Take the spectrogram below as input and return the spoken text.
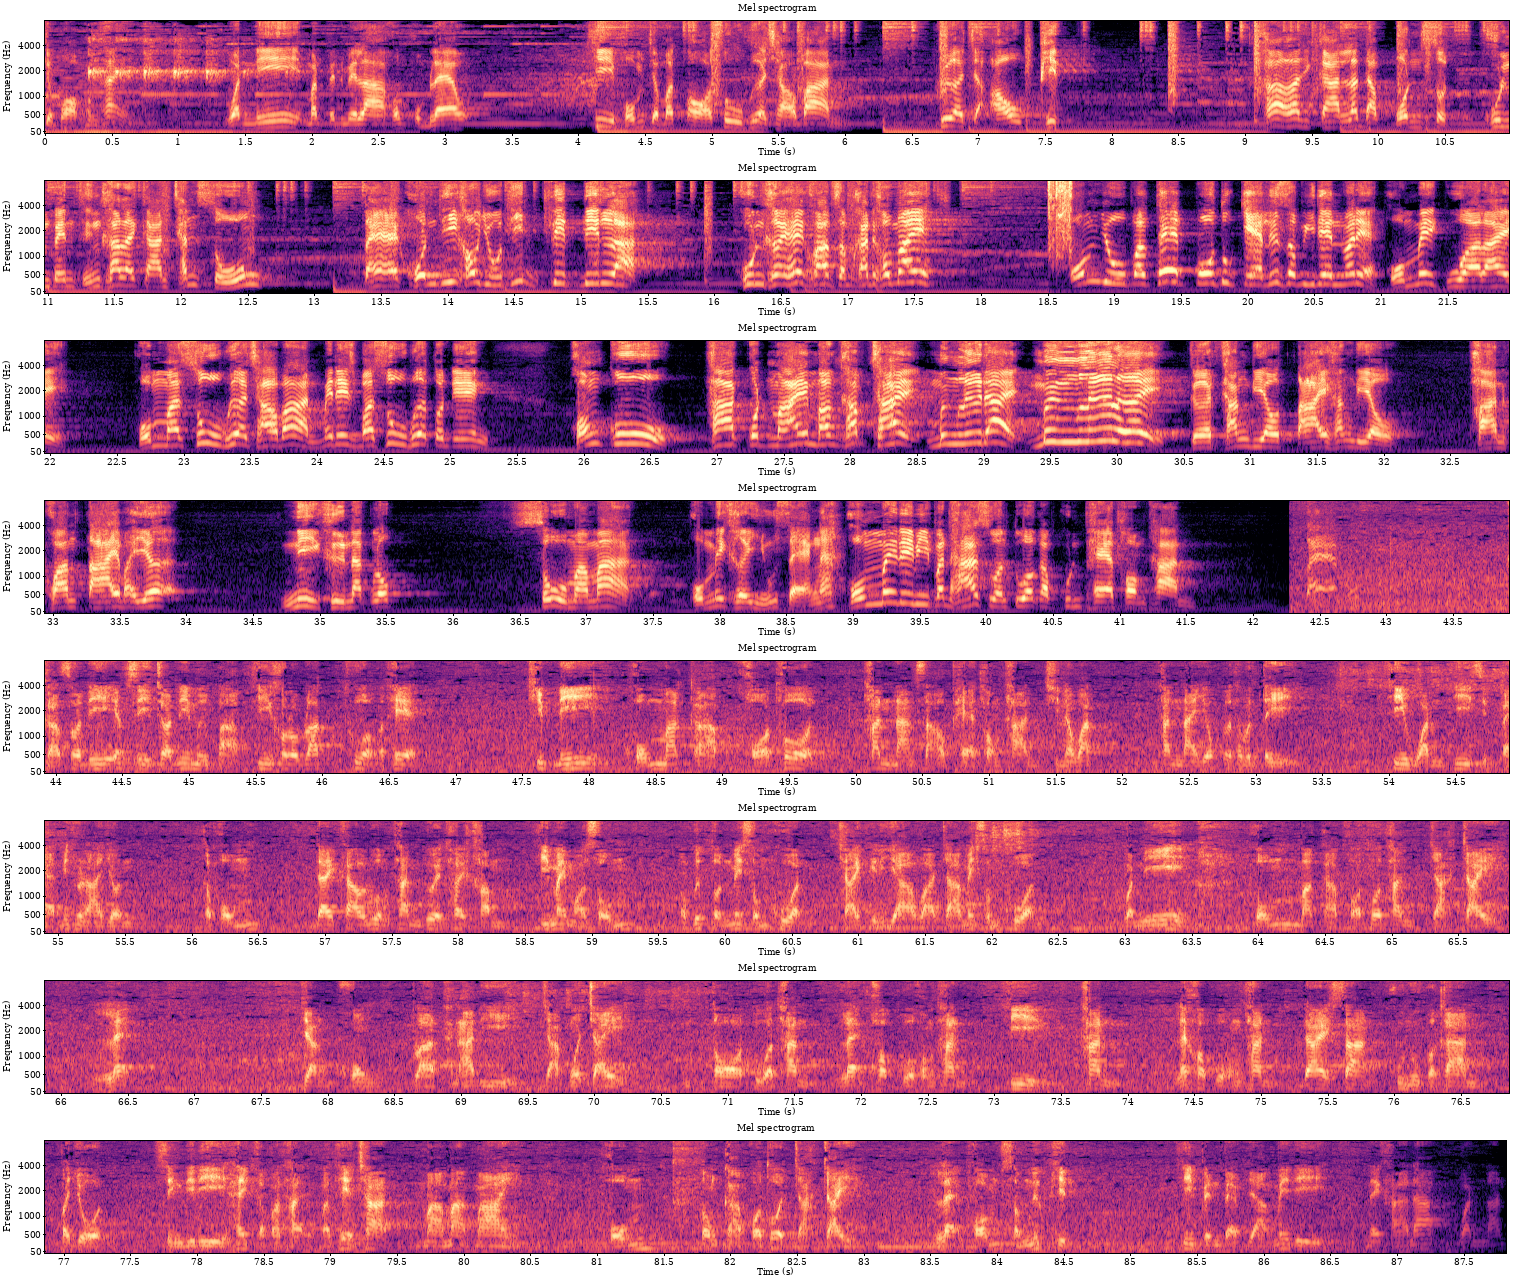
จะบอกมึงให้ วันนี้มันเป็นเวลาของผมแล้ว ที่ผมจะมาต่อสู้เพื่อชาวบ้าน เพื่อจะเอาผิดข้าราชการระดับบนสุด คุณเป็นถึงข้าราชการชั้นสูง แต่คนที่เขาอยู่ที่ติดดินล่ะ คุณเคยให้ความสำคัญเขาไหม ผมอยู่ประเทศโปรตุเกสหรือสวีเดนวะเนี่ย ผมไม่กลัวอะไร ผมมาสู้เพื่อชาวบ้าน ไม่ได้มาสู้เพื่อตนเอง ของกู หากกฎหมายบังคับใช้ มึงลื้อได้ มึงลื้อเลย เกิดครั้งเดียวตายครั้งเดียว ผ่านความตายมาเยอะ นี่คือนักรบสู้มามาก ผมไม่เคยหิวแสงนะ ผมไม่ได้มีปัญหาส่วนตัวกับคุณแพทองทาน แต่ผมกราบสวัสดี FC จอห์นนี่มือปราบที่เคารพรักทั่วประเทศ คลิปนี้ผมมากราบขอโทษ ท่านนางสาวแพทองทานชินวัตรท่านนายกรัฐมนตรี ที่วันที่ 18 มิถุนายนกับผม ได้ก้าวล่วงท่านด้วยถ้อยคำที่ไม่เหมาะสมประพฤติตนไม่สมควร ใช้กิริยาวาจาไม่สมควร วันนี้ผมมากราบขอโทษท่านจากใจและยังคงปรารถนาดีจากหัวใจต่อตัวท่านและครอบครัวของท่านที่ท่านและครอบครัวของท่านได้สร้างคุณูปการประโยชน์ สิ่งดีๆ ให้กับประเทศประเทศชาติมามากมาย ผมต้องกราบขอโทษจากใจ และพร้อมสำนึกผิดที่เป็นแบบอย่างไม่ดี ในฐานะวันนั้น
